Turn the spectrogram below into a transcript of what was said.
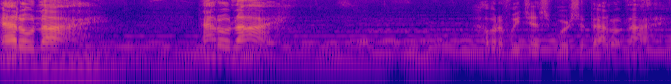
Adonai, Adonai. How about if we just worship Adonai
